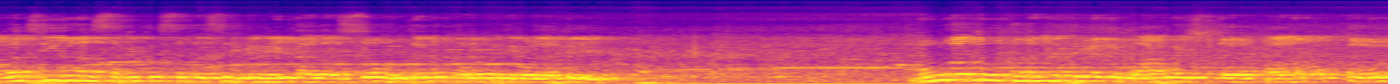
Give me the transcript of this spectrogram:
ನವಜೀವನ ಸಮಿತಿ ಸದಸ್ಯರಿಗೆ ನೀಡಲಾದ ಸ್ವ ಉದ್ಯೋಗ ತರಬೇತಿಗಳಲ್ಲಿ ಮೂವತ್ತು ತರಗತಿಗಳಲ್ಲಿ ಭಾಗವಹಿಸಿದ ಕಾಲಮಕ್ಕಳು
